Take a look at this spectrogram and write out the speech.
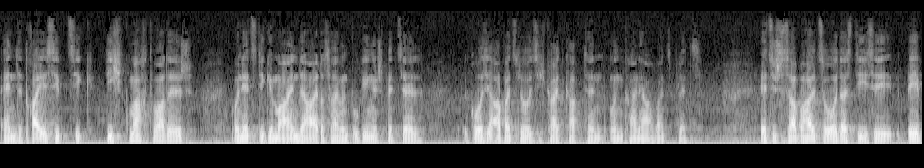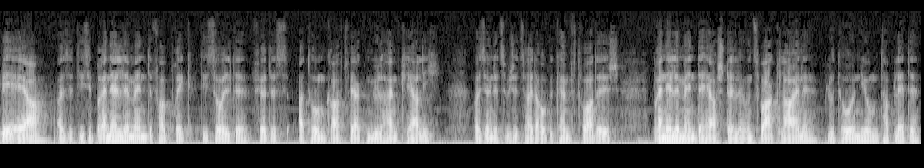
Ende 73 dicht gemacht worden ist und jetzt die Gemeinde Heidersheim und Buggingen speziell große Arbeitslosigkeit gehabt haben und keine Arbeitsplätze. Jetzt ist es aber halt so, dass diese BBR, also diese Brennelementefabrik, die sollte für das Atomkraftwerk Mülheim-Kerlich, was ja in der Zwischenzeit auch bekämpft worden ist, Brennelemente herstelle. Und zwar kleine Plutoniumtablette,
